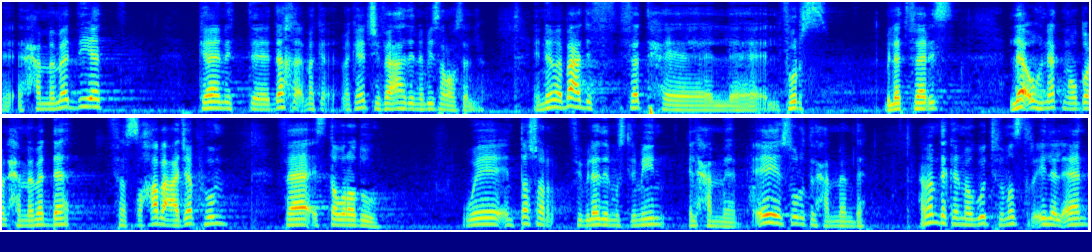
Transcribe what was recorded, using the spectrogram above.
الحمامات ديت كانت دخل ما كانتش في عهد النبي صلى الله عليه وسلم. إنما بعد فتح الفرس بلاد فارس لقوا هناك موضوع الحمامات ده فالصحابة عجبهم فاستوردوه. وانتشر في بلاد المسلمين الحمام. إيه صورة الحمام ده؟ الحمام ده كان موجود في مصر إلى الآن.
